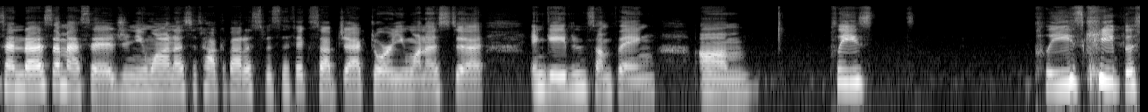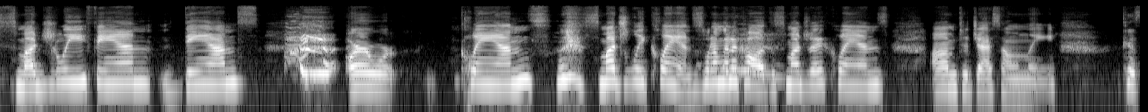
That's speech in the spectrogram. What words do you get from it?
send us a message and you want us to talk about a specific subject or you want us to engage in something um please please keep the smudgely fan dance or clans smudgely clans is what i'm gonna call it the smudgely clans um to jess only because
